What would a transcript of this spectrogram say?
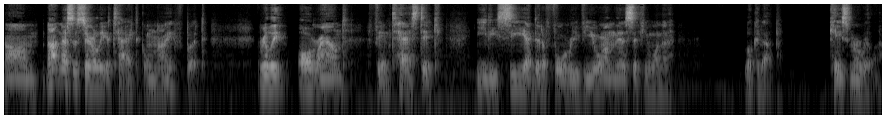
Um, not necessarily a tactical knife, but really all around fantastic EDC. I did a full review on this if you want to look it up. Case Marilla.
